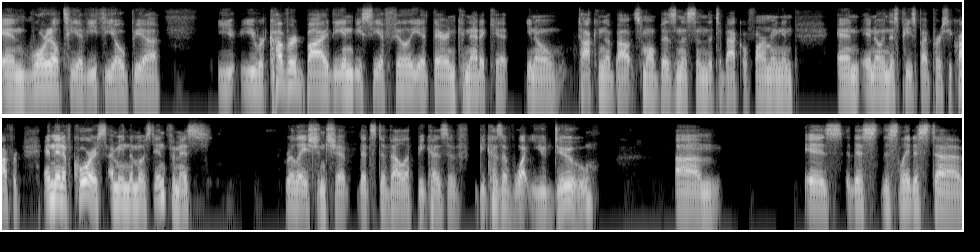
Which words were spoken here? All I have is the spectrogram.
and royalty of ethiopia you, you were covered by the nbc affiliate there in connecticut you know talking about small business and the tobacco farming and and you know in this piece by Percy Crawford. And then of course I mean the most infamous relationship that's developed because of because of what you do um is this this latest uh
